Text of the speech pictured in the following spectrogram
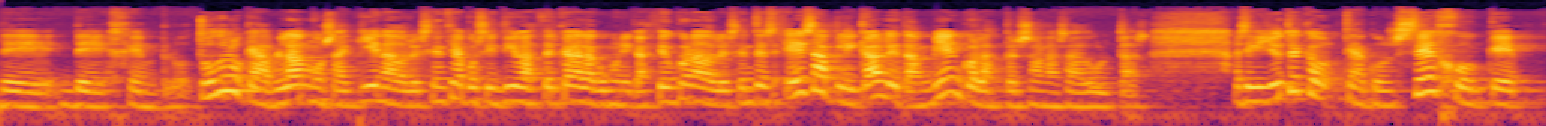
de, de ejemplo. Todo lo que hablamos aquí en Adolescencia Positiva acerca de la comunicación con adolescentes es aplicable también con las personas adultas. Así que yo te, te aconsejo que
